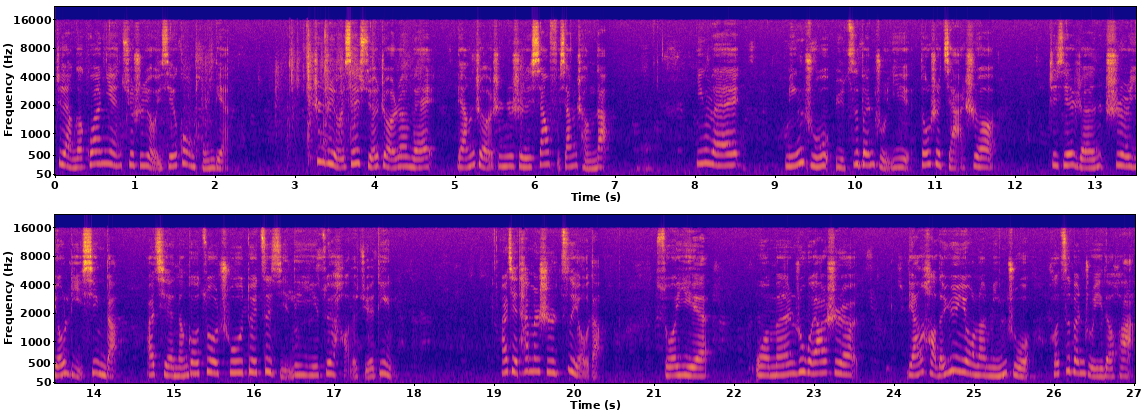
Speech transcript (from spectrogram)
这两个观念确实有一些共同点，甚至有一些学者认为两者甚至是相辅相成的。因为民主与资本主义都是假设这些人是有理性的，而且能够做出对自己利益最好的决定，而且他们是自由的，所以我们如果要是。良好的运用了民主和资本主义的话，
